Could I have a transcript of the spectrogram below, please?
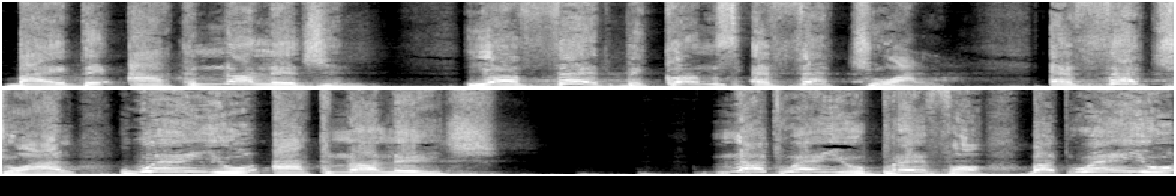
By the acknowledging, your faith becomes effectual. Effectual when you acknowledge. Not when you pray for, but when you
